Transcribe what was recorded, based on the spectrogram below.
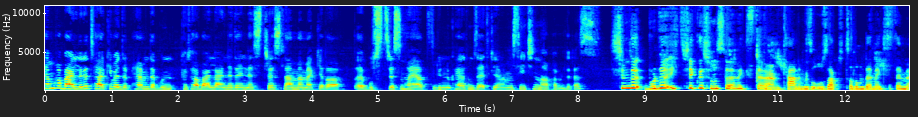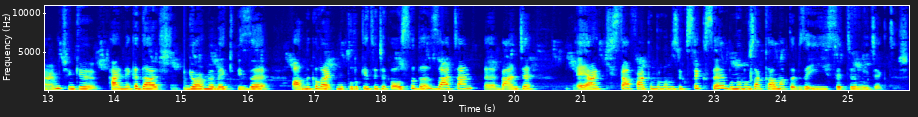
hem haberleri takip edip hem de bu kötü haberler nedeniyle streslenmemek ya da e, bu stresin hayat, günlük hayatımızı etkilememesi için ne yapabiliriz? Şimdi burada hiçbir şekilde şunu söylemek istemiyorum. Kendimizi uzak tutalım demek istemiyorum. Çünkü her ne kadar görmemek bize anlık olarak mutluluk getirecek olsa da zaten e, bence eğer kişisel farkındalığımız yüksekse bundan uzak kalmak da bize iyi hissettirmeyecektir.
